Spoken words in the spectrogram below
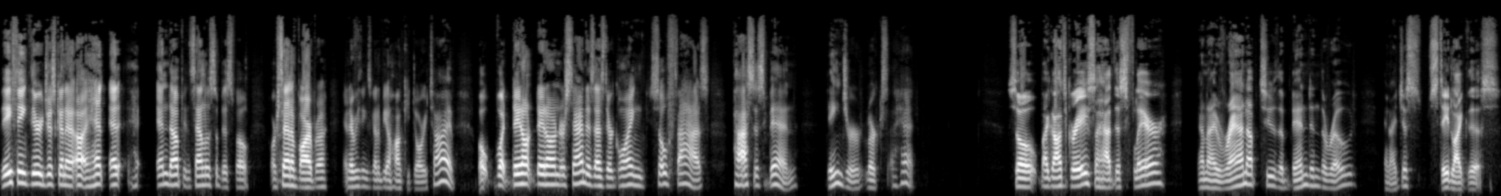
They think they're just going to uh, end up in San Luis Obispo or Santa Barbara and everything's going to be a honky dory time. But what they don't they don't understand is as they're going so fast past this bend, danger lurks ahead. So by God's grace, I had this flare and I ran up to the bend in the road and I just stayed like this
